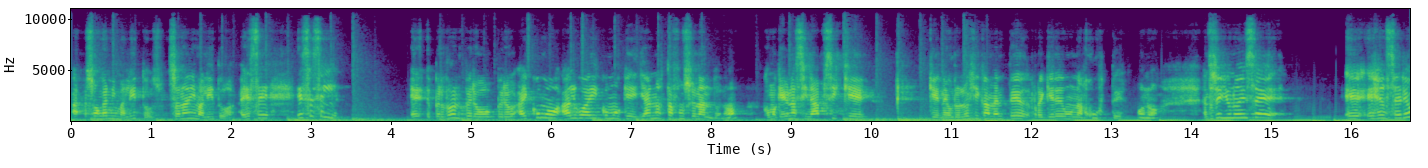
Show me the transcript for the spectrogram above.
Ah, son animalitos. Son animalitos. Ese, ese es el... eh, perdón, pero, pero hay como algo ahí como que ya no está funcionando, ¿no? Como que hay una sinapsis que, que neurológicamente requiere un ajuste, ¿o no? Entonces uno dice, eh, ¿es en serio?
